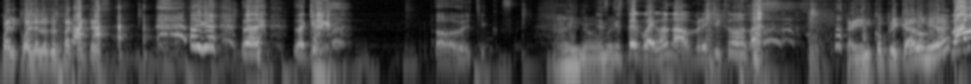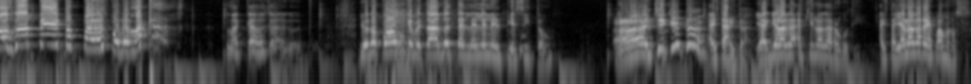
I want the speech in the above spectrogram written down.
¿Cuál, ¿Cuál de los dos paquetes? Ay, la, la caga. Hombre, chicos. Ay, no, Es que este juego, no, hombre, chicos. Está bien complicado, mira. ¡Vamos, Guti! Poner la caja. La caja. Yo no puedo porque me está dando el telele en el piecito. ¡Ay, chiquita! Ahí está. Ahí está. Ya, yo lo aquí lo agarro, Guti. Ahí está, ya lo agarré, vámonos.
